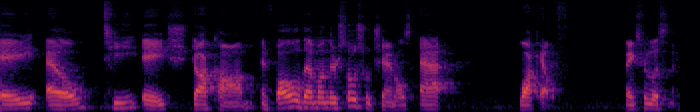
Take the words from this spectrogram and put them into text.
A L T H.com and follow them on their social channels at BlocHealth. Thanks for listening.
